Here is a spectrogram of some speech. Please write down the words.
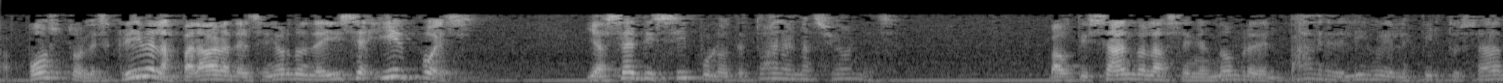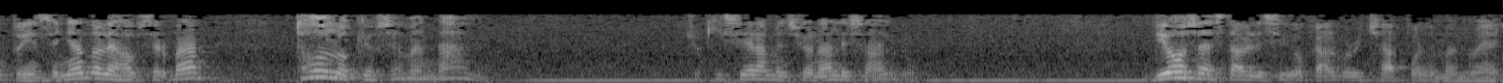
apóstol escribe las palabras del Señor donde dice, id pues y hacer discípulos de todas las naciones, bautizándolas en el nombre del Padre, del Hijo y del Espíritu Santo y enseñándoles a observar todo lo que os he mandado. Yo quisiera mencionarles algo. Dios ha establecido Calvary Chapel Emanuel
